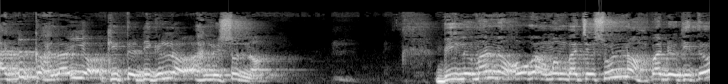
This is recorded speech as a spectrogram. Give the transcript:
Adakah layak kita digelar ahlu sunnah? Bila mana orang membaca sunnah pada kita,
